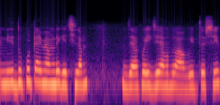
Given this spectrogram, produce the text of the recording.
এমনি দুপুর টাইমে আমরা গেছিলাম। দেখো ওই যে আমাদের অমৃত শিব।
